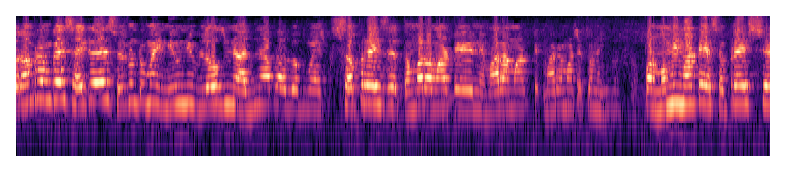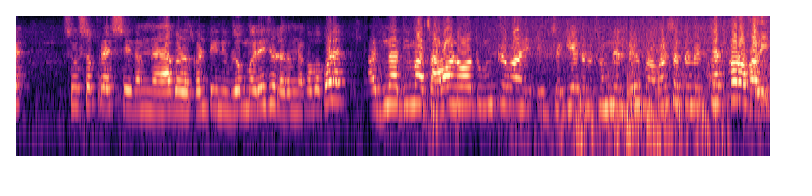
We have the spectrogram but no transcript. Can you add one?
તો રામ રામ guys hi guys welcome to my new new vlog ને આજના આપણા વ્લોગમાં એક સરપ્રાઈઝ છે તમારા માટે ને મારા માટે મારા માટે તો નહીં, પણ મમ્મી માટે સરપ્રાઈઝ છે. શું સરપ્રાઈઝ છે તમને આગળ કન્ટિન્યુ વ્લોગમાં રહેજો એટલે તમને ખબર પડે. આજના દીમાં જવાનો હતું કહેવાય એક જગ્યાએ તમે થંબનેલ જોયું, પણ વરસાદ તમે ચેક કરો ખાલી.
